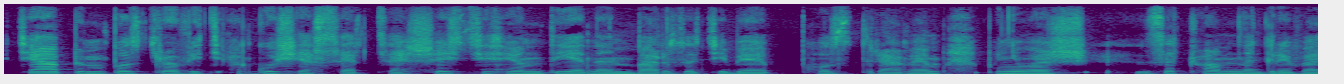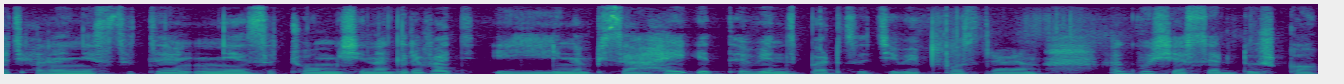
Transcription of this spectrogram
Chciałabym pozdrowić Agusia Serce 61. Bardzo ciebie pozdrawiam, ponieważ zaczęłam nagrywać, ale niestety nie zaczęło mi się nagrywać i napisała hej ty, więc bardzo ciebie pozdrawiam. Agusia Serduszko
